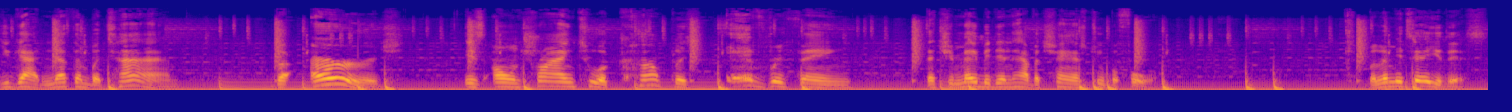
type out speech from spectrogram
you got nothing but time, the urge is on trying to accomplish everything that you maybe didn't have a chance to before. But let me tell you this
